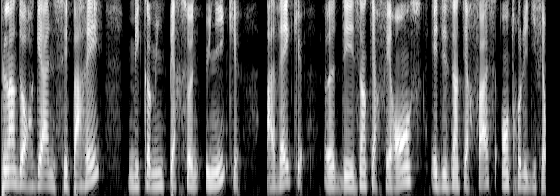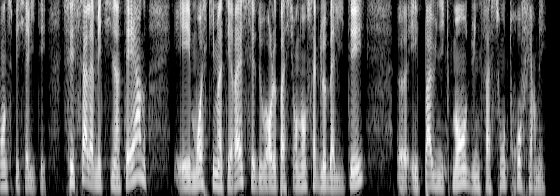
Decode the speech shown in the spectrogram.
plein d'organes séparés, mais comme une personne unique avec euh, des interférences et des interfaces entre les différentes spécialités. C'est ça la médecine interne. Et moi, ce qui m'intéresse, c'est de voir le patient dans sa globalité euh, et pas uniquement d'une façon trop fermée.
